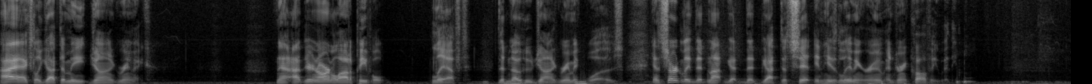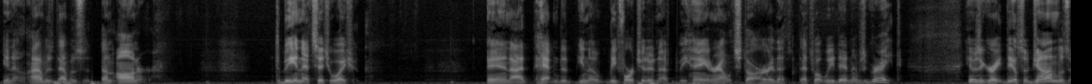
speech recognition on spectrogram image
I actually got to meet John Grimek. Now, I, there aren't a lot of people left that know who John Grimek was, and certainly that not got, that got to sit in his living room and drink coffee with him. You know, I was that was an honor to be in that situation, and I happened to you know be fortunate enough to be hanging around with Starr, and that's that's what we did, and it was great. It was a great deal. So John was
